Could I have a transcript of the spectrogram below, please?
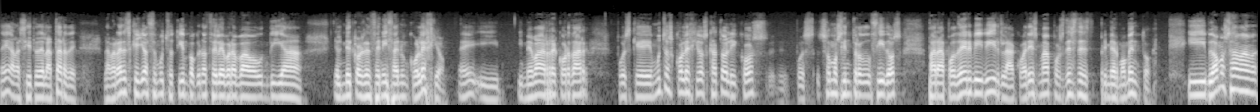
¿eh? a las 7 de la tarde. La verdad es que yo hace mucho tiempo que no celebraba un día el miércoles de ceniza en un colegio ¿eh? y, me va a recordar pues que muchos colegios católicos pues somos introducidos para poder vivir la cuaresma pues desde el primer momento. Y vamos a,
